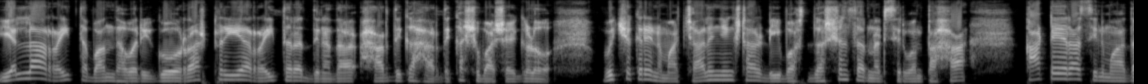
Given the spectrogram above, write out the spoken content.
ಎಲ್ಲ ರೈತ ಬಾಂಧವರಿಗೂ ರಾಷ್ಟ್ರೀಯ ರೈತರ ದಿನದ ಹಾರ್ದಿಕ ಹಾರ್ದಿಕ ಶುಭಾಶಯಗಳು. ವೀಕ್ಷಕರೇ, ನಮ್ಮ challenging star D boss Darshan sir ನಟಿಸಿರುವಂತಹ ಕಾಟೇರ ಸಿನಿಮಾದ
